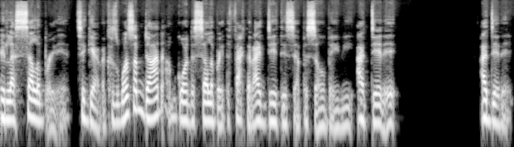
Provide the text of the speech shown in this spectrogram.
And let's celebrate it together. Because once I'm done, I'm going to celebrate the fact that I did this episode, baby. I did it. I did it.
